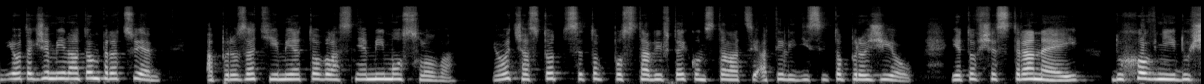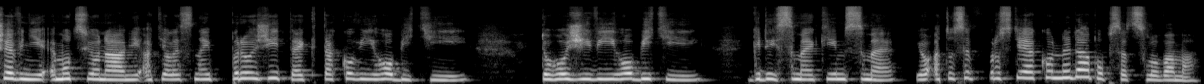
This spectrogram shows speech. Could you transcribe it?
jo, takže my na tom pracujeme. A prozatím je to vlastně mimo slova. Jo, často se to postaví v té konstelaci a ty lidi si to prožijou. Je to všestranej, duchovní, duševní, emocionální a tělesný prožitek takového bytí, toho živého bytí, kdy jsme, kým jsme. Jo? A to se prostě jako nedá popsat slovama.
